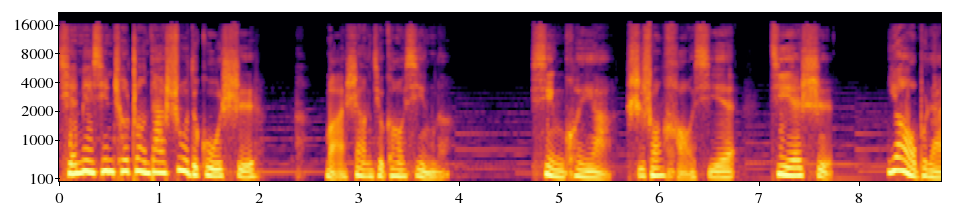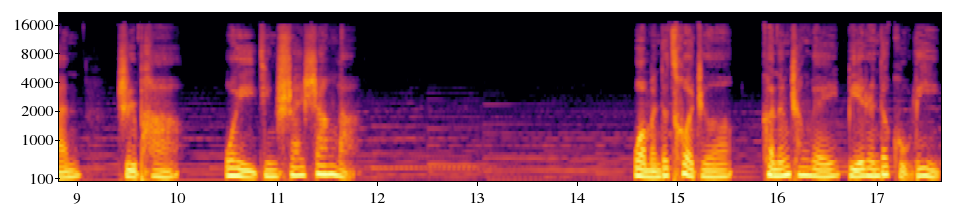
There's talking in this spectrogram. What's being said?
前面新车撞大树的故事，马上就高兴了。幸亏呀，是双好鞋，结实，要不然只怕我已经摔伤了。我们的挫折可能成为别人的鼓励。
